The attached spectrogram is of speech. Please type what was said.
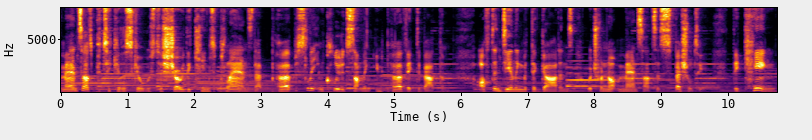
Mansart's particular skill was to show the king's plans that purposely included something imperfect about them, often dealing with the gardens, which were not Mansart's specialty. The king,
